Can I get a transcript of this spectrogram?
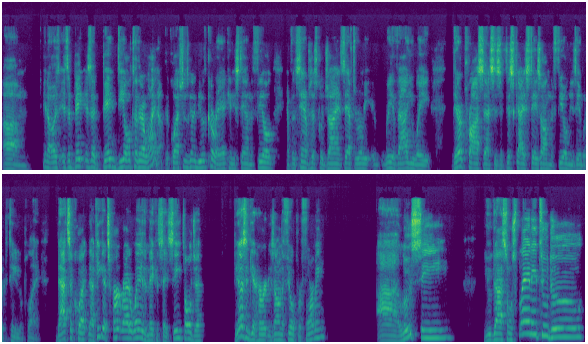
Um, you know, is, is a big is a big deal to their lineup. The question is going to be with Correa, can he stay on the field? And for the San Francisco Giants, they have to really reevaluate their process is if this guy stays on the field and he's able to continue to play. That's a question. Now, if he gets hurt right away, then they can say, "See, told you." If he doesn't get hurt, he's on the field performing. Ah, uh, Lucy, you got some explaining to do.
